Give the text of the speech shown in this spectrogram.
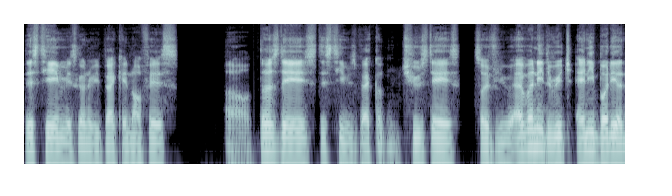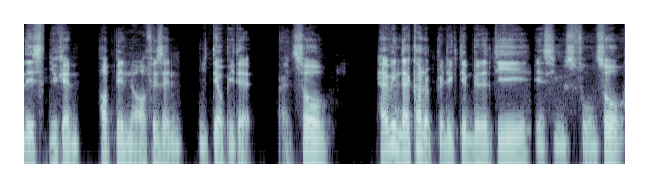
this team is going to be back in office uh, Thursdays. This team is back on Tuesdays. So if you ever need to reach anybody on this, you can pop in the office and they'll be there. Right. So having that kind of predictability is useful. So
